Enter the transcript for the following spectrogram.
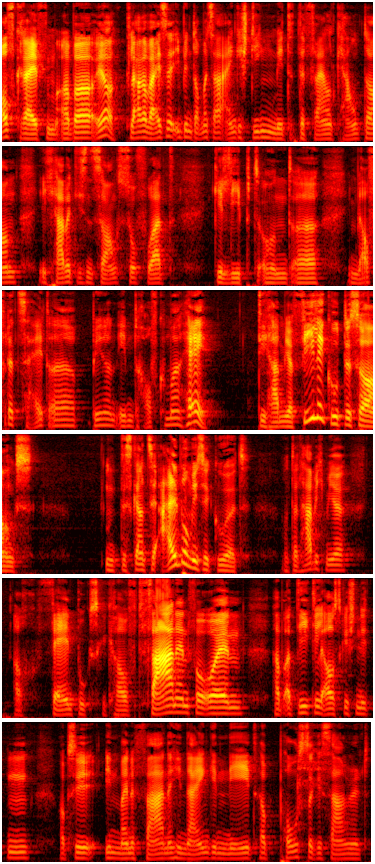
aufgreifen. Aber ja, klarerweise, ich bin damals auch eingestiegen mit The Final Countdown. Ich habe diesen Song sofort geliebt und äh, im Laufe der Zeit äh, bin dann eben draufgekommen, hey, die haben ja viele gute Songs und das ganze Album ist ja gut. Und dann habe ich mir auch Fanbooks gekauft, Fahnen vor allem, habe Artikel ausgeschnitten, habe sie in meine Fahne hineingenäht, habe Poster gesammelt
